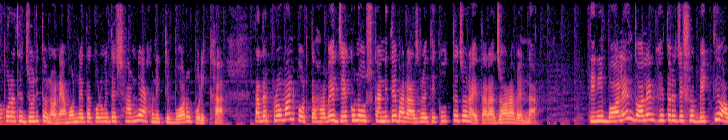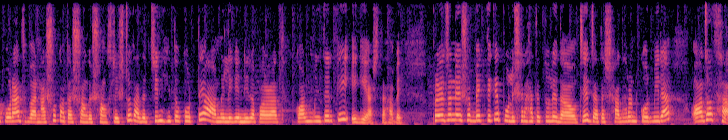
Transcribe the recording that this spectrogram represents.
অপরাধে জড়িত নন। এমন নেতাকর্মীদের সামনে এখন একটি বড় পরীক্ষা। তাদের প্রমাণ করতে হবে, যে কোনো উস্কানিতে বা রাজনৈতিক উত্তেজনায় তারা জড়াবেন না। তিনি বলেন, দলের ভেতরে যেসব ব্যক্তি অপরাধ বা নাশকতার সঙ্গে সংশ্লিষ্ট, তাদের চিহ্নিত করতে আওয়ামী লীগের নিরাপরাধ কর্মীদেরকেই এগিয়ে আসতে হবে। প্রয়োজনে এসব ব্যক্তিকে পুলিশের হাতে তুলে দেওয়া উচিত, যাতে সাধারণ কর্মীরা অযথা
